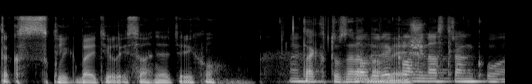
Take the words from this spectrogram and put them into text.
Tak sklikbajtili sa hneď rýchlo. Tak to Dali zarába, reklamy vieš. na stránku a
